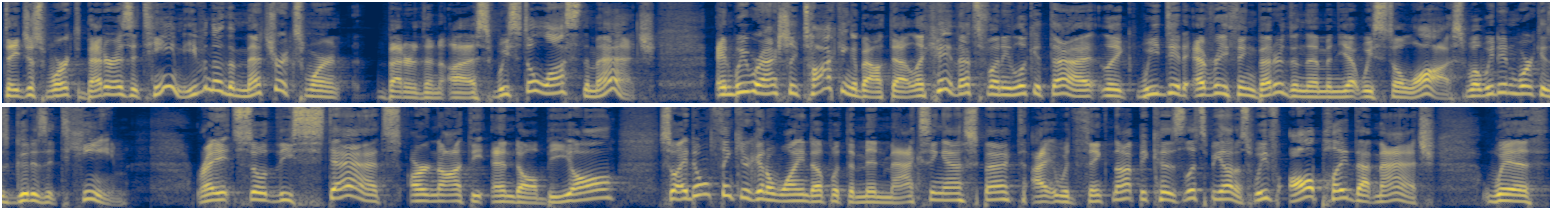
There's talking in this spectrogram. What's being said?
they just worked better as a team. Even though the metrics weren't better than us we still lost the match. And we were actually talking about that. Like hey that's funny. Look at that. Like we did everything better than them and yet we still lost. Well we didn't work as good as a team right? So the stats are not the end all be all. So I don't think you're going to wind up with the min maxing aspect. I would think not because let's be honest, we've all played that match with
